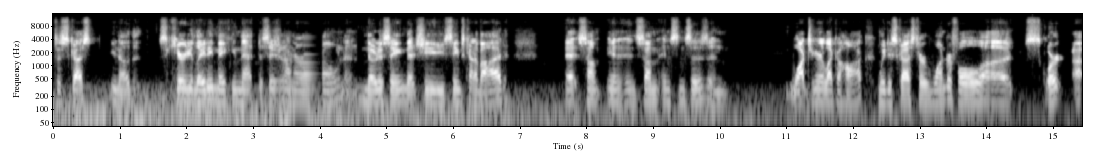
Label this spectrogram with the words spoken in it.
discussed, you know, the security lady making that decision on her own and noticing that she seems kind of odd at some in, in some instances and watching her like a hawk. We discussed her wonderful uh, squirt uh,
